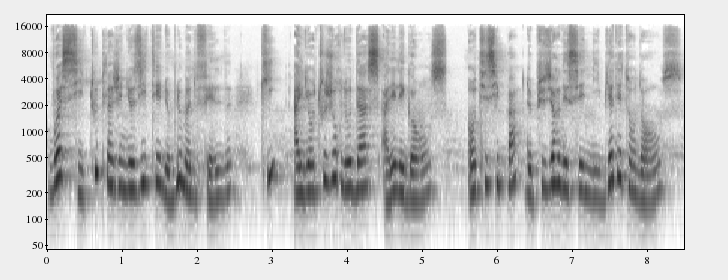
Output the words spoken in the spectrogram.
voici toute l'ingéniosité de Blumenfeld qui, alliant toujours l'audace à l'élégance, anticipa de plusieurs décennies bien des tendances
